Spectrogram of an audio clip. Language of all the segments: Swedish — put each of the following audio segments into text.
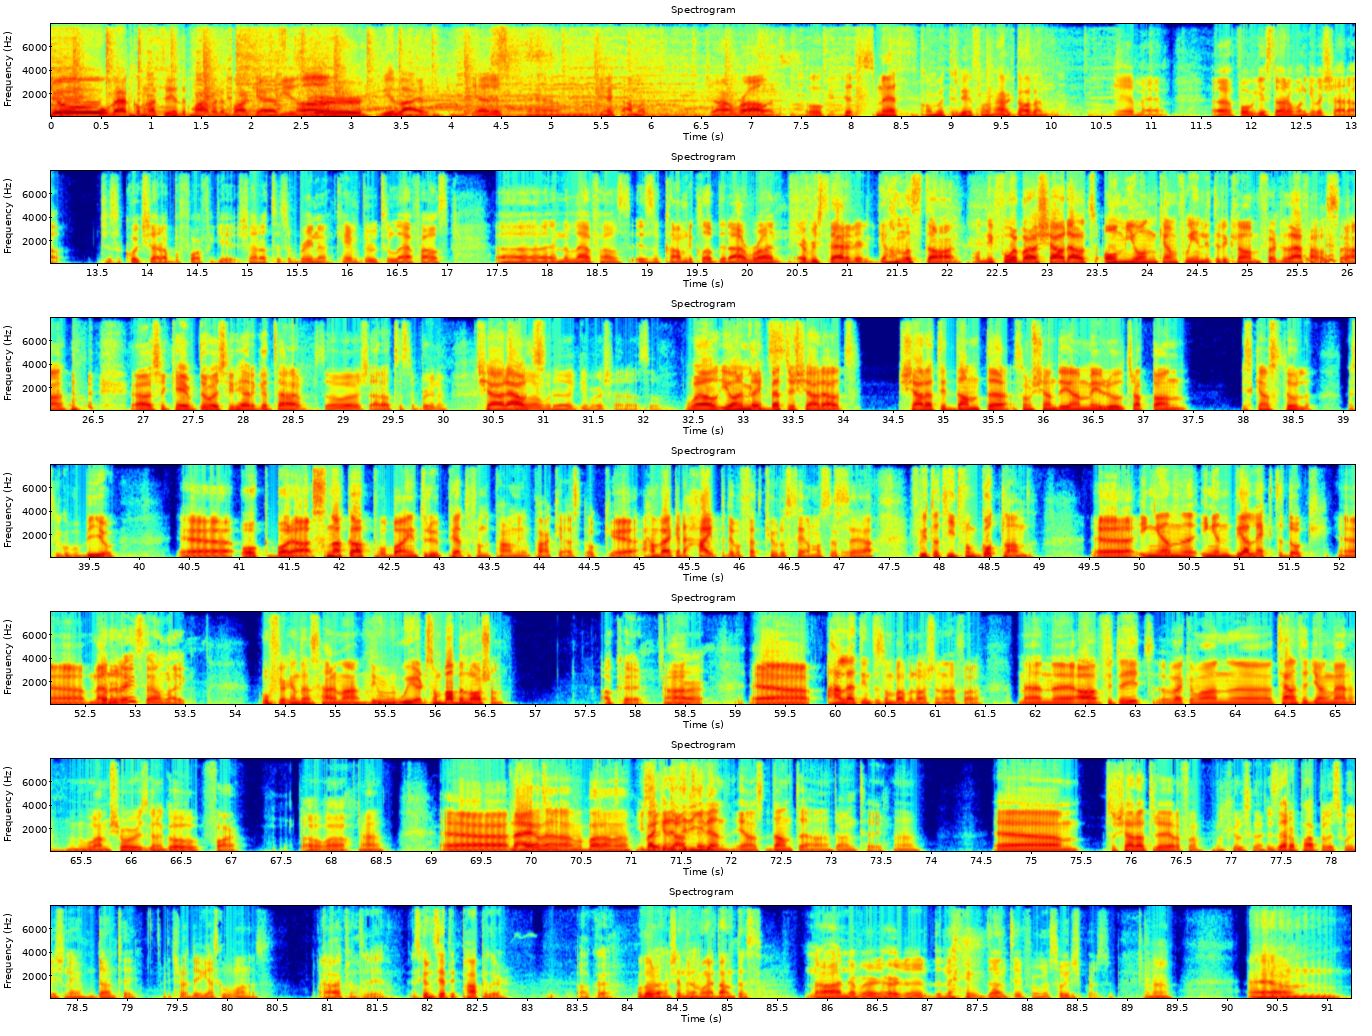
Tjo! Välkomna till The Parliament Podcast. Yes, sir. Vi är live. Yes. Ehm, jag heter Amat, John Rollins. Och Pitt Smith. kommer till er från Högdalen. Yeah, man. Uh, before we get started, I want to give a shout out. Just a quick shout out before I forget. Shout out to Sabrina. Came through to Laugh House. Uh, and the Laugh House is a comedy club that I run every Saturday. Gamla stan. Och ni får bara shoutouts om John kan få in lite reklam för The Laugh House. ja. Uh, she came through it. She had a good time. So uh, shout out to Sabrina. Shout out. I would uh, give her a shout out. So Well, jag har en mycket bättre shoutout. Shoutout till Dante som kände igen mig i rulltrappan i Skanstull när jag skulle gå på bio. Eh, och bara snuck upp och bara inte du Peter från The Power Meeting Podcast. Och, eh, han verkade hype. Det var fett kul att se, måste jag säga. Flyttat hit från Gotland. Eh, ingen, ingen dialekt dock. Eh, men, what do they sound like? Uff, jag kan inte ens härma. Det är weird. Som Babben Larsson. Okay. Ja. Right. Eh, han lät inte som Babben Larsson i alla fall. Men ja, flyttade hit. Verkar vara en talented young man who I'm sure is gonna go far. Oh, wow. Ja. Eh, nej, han var bara, Dante. You said verkade Dante? driven. i hans- Dante, ja. Dante. Ehm, så shoutout till dig i alla fall. Vad kul att se. Is that a popular Swedish name? Dante? Jag tror att det är ganska ovanligt. Ja, jag tror inte det. Jag skulle inte säga att det är popular. Okay. Vadå då? Känner du många Dantes? No, I never heard uh, the name Dante from a Swedish person. Ehm,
